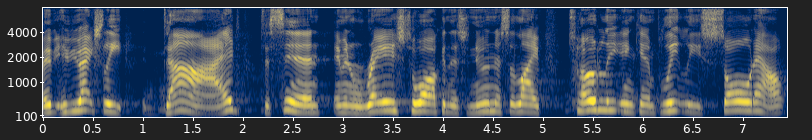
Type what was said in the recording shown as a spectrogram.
Have you actually died to sin and been raised to walk in this newness of life, totally and completely sold out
